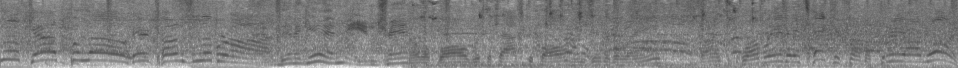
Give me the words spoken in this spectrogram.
Look out below. Here comes LeBron. Then again, in trans. Melo ball with the basketball. He's into the lane. Finds Plumlee. They take it from him. Three on one.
